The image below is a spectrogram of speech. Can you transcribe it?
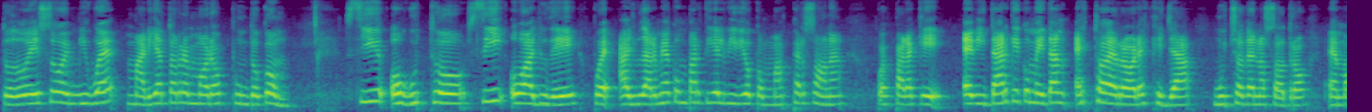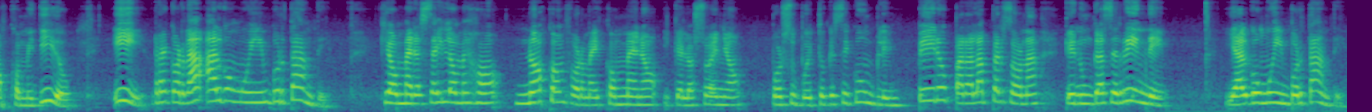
todo eso en mi web mariatorresmoros.com. Si os gustó, si os ayudé, pues ayudarme a compartir el vídeo con más personas, pues para que evitar que cometan estos errores que ya muchos de nosotros hemos cometido. Y recordad algo muy importante, que os merecéis lo mejor, no os conforméis con menos y que los sueños por supuesto que se cumplen, pero para las personas que nunca se rinden. Y algo muy importante,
